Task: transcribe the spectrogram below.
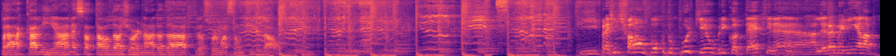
para caminhar nessa tal da jornada da transformação digital. E pra gente falar um pouco do porquê o Bricotec, né? A Leroy Merlin, ela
